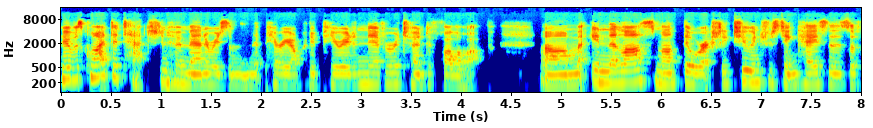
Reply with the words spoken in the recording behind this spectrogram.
who was quite detached in her mannerism in the perioperative period and never returned to follow up. Um, in the last month, there were actually two interesting cases of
